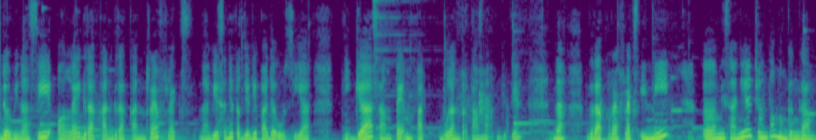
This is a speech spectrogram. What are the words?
didominasi oleh gerakan-gerakan refleks. Nah, biasanya terjadi pada usia 3 sampai 4 bulan pertama gitu ya. Nah, gerak refleks ini e, misalnya contoh menggenggam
